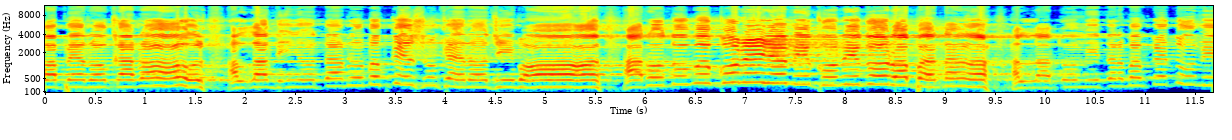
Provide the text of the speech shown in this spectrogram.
বাপের কারণ, আল্লাহ দিও তার বাপকে সুখের জীবন। আরও দুম করে আমি করি গো রবানা আল্লাহ তুমি তার বাপকে তুমি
